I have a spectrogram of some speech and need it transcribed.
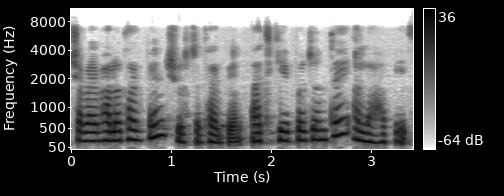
সবাই ভালো থাকবেন, সুস্থ থাকবেন। আজকে এ পর্যন্তই, আল্লাহ হাফিজ।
